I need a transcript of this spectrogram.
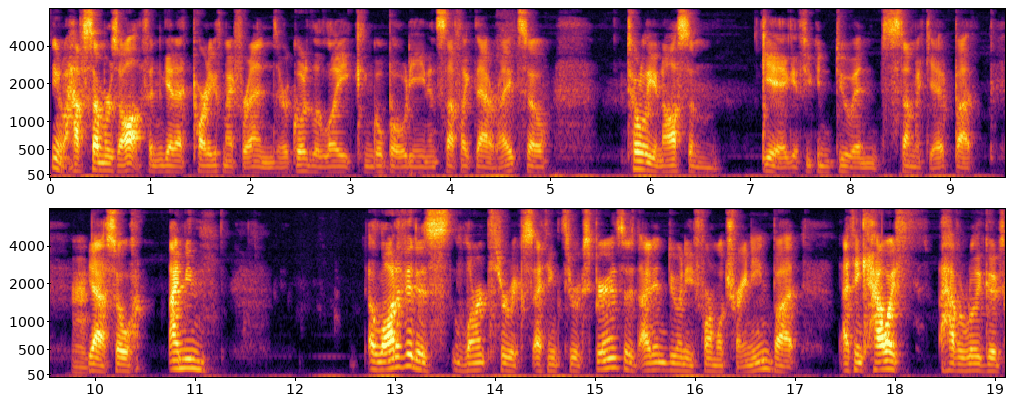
you know have summers off and get a party with my friends or go to the lake and go boating and stuff like that. Right. So totally an awesome gig if you can do it and stomach it. But Mm. yeah, so I mean. A lot of it is learned through, I think, through experience. I didn't do any formal training, but I think how I f- have a really good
